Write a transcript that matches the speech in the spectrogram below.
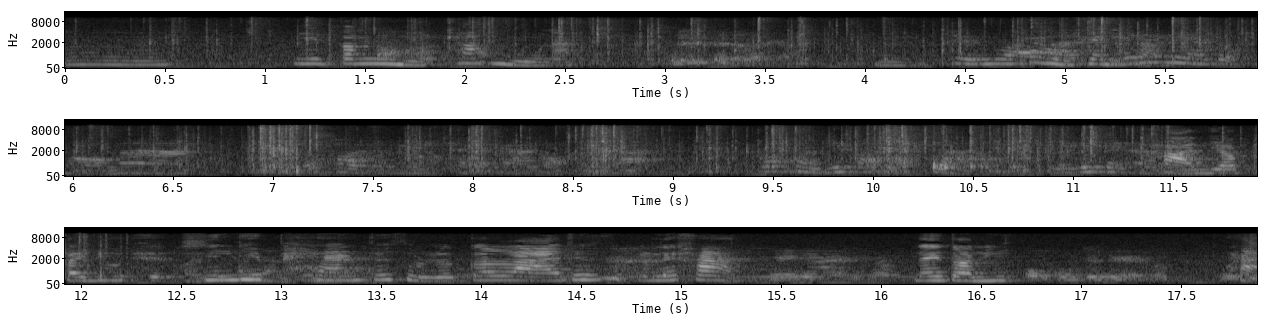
อืมมีตำหนิข้างหูนะอืม ถึงหมอคะที่ไม่ได้เรียนจบหมอมาก็พอจะมีแผนการออกนะคะก็คนที่ตอบว่าเปล่าไม่ได้ เป็นอะไรค่ะเดี๋ยวไปดูชิ้นที่แพงที่สุดแล้วก็ลายที่สุดกันเลยค่ะง่ายๆเลยครับในตอนนี้ผมคงจะเหนื่อยมากค่ะ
